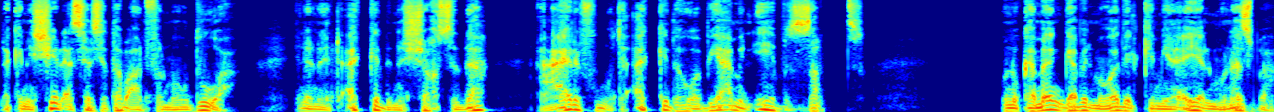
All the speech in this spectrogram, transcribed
لكن الشيء الأساسي طبعا في الموضوع إننا نتأكد إن الشخص ده عارف ومتأكد هو بيعمل إيه بالظبط. وإنه كمان جاب المواد الكيميائية المناسبة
